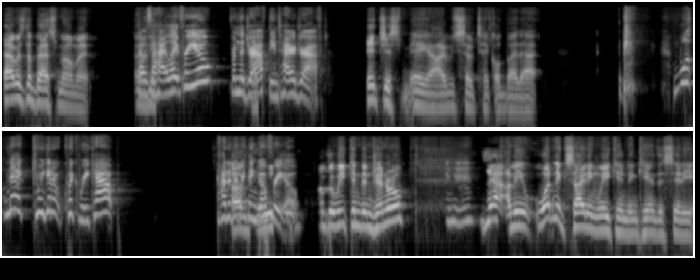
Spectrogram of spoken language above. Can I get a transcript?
That was the best moment. That was the- the highlight for you from the draft, the entire draft. it just, yeah, I was so tickled by that. Well, Nick, can we get a quick recap? How did everything go for you? Of the weekend in general, hmm Yeah, I mean, what an exciting weekend in Kansas City.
